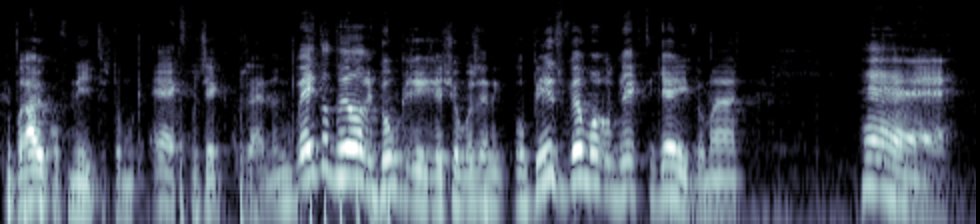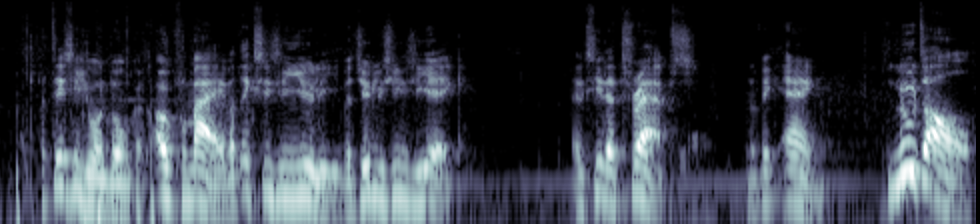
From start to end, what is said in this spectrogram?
gebruik of niet. Dus daar moet ik echt voorzichtig voor zijn. En ik weet dat het heel erg donker hier is, jongens. En ik probeer zoveel mogelijk licht te geven. Maar... Hè... Het is hier gewoon donker. Ook voor mij. Wat ik zie, zien jullie. Wat jullie zien, zie ik. En ik zie daar traps. Dat vind ik eng. Loot al.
